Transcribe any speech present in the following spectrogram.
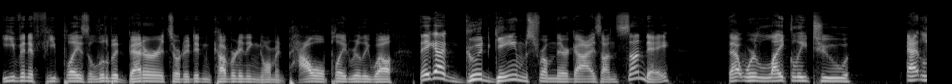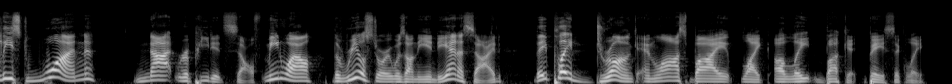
even if he plays a little bit better, it sort of didn't cover anything. Norman Powell played really well. They got good games from their guys on Sunday that were likely to, at least one, not repeat itself. Meanwhile, the real story was on the Indiana side. They played drunk and lost by like a late bucket, basically.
